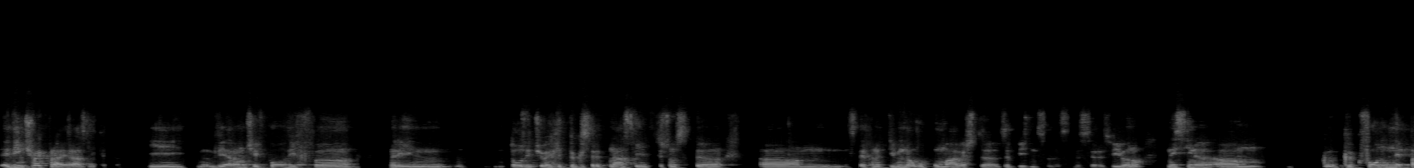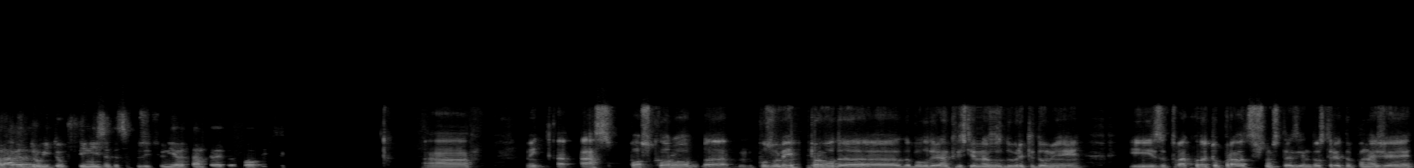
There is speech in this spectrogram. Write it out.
един човек прави разликата. И вярвам, че в Пловдив нали, този човек е тук сред нас и всъщност а, а, Стефан, ти много помагаща за бизнеса да, да се развива, но наистина а, какво не правят другите общини, за да се позиционират там, където е Пловдив? А, аз по-скоро позволим първо да, да благодаря на Кристина за добрите думи и за това, което правят всъщност тези индустрията, понеже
